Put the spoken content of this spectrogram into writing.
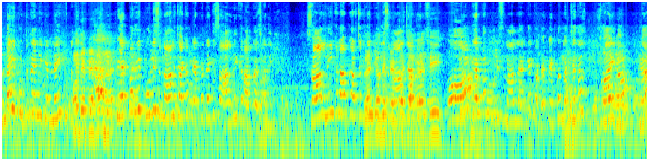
ਨਹੀਂ ਕੁੱਟਦੇ ਨਹੀਂ ਕਿ ਨਹੀਂ ਉਹਦੇ ਕੁੱਟਦੇ ਪੇਪਰ ਨੇ। ਪੇਪਰ ਵੀ ਪੁਲਿਸ ਨਾਲ ਜਾ ਕੇ ਪੇਪਰ ਦੇ ਕੇ ਸਾਲ ਨਹੀਂ ਖਰਾਬ ਕਰ ਸਕਦੀ। ਸਾਲ ਨਹੀਂ ਖਰਾਬ ਕਰ ਸਕਦੀ ਭੈਣ ਜੀ, ਉਹਦੇ ਪੁਲਿਸ ਨਾਲ ਪੇਪਰ ਚੱਲ। ਰਹੇ ਸੀ। ਉਹ ਪੇਪਰ ਪੁਲਿਸ ਨਾਲ ਲੈ ਕੇ ਤੁਹਾਡੇ ਪੇਪਰ ਬੱਚੇ ਦਾ ਦਵਾਏਗਾ ਕਿਆ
